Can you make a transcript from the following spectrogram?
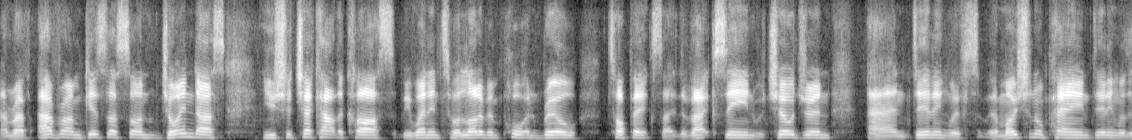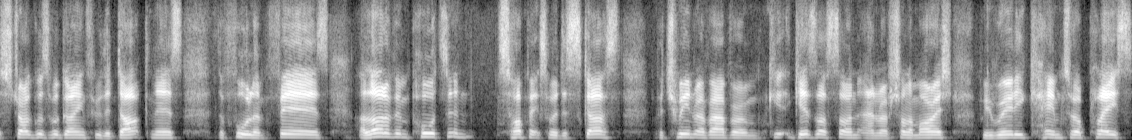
and Rav Avram Gizlason joined us. You should check out the class. We went into a lot of important, real topics like the vaccine with children and dealing with emotional pain, dealing with the struggles we're going through, the darkness, the fallen fears, a lot of important topics were discussed between Rav Avram Gizlason and Rav Shalom Arush. We really came to a place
